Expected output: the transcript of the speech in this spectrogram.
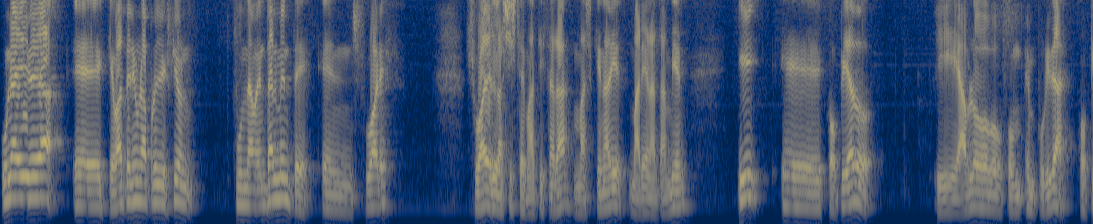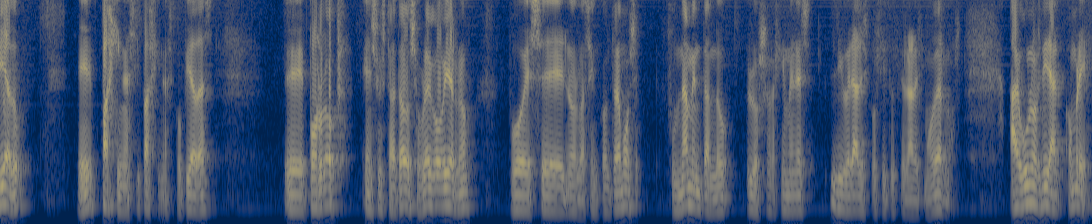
Una idea eh, que va a tener una proyección fundamentalmente en Suárez. Suárez la sistematizará más que nadie, Mariana también, y eh, copiado, y hablo en puridad, copiado, eh, páginas y páginas copiadas, eh, por Locke en sus tratados sobre el gobierno, pues eh, nos las encontramos fundamentando los regímenes liberales constitucionales modernos. Algunos dirán, hombre,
